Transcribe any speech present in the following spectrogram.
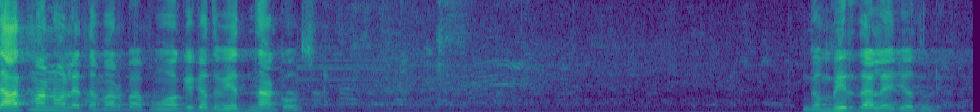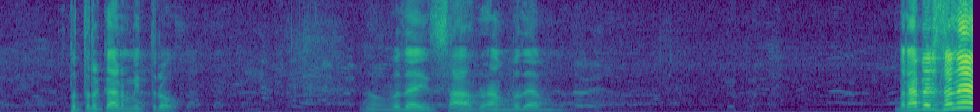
દાંતમાં ન લે તમારો બાપ, હું હકીકત વેદના કહું છું. ગંભીરતા લેજો થોડી. પત્રકાર મિત્રો. બધા સાધા બધા બરાબર છે ને?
